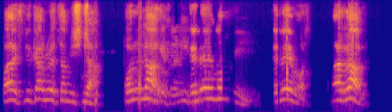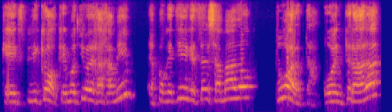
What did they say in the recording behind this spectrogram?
para explicar nuestra Mishnah. Por un lado, tenemos, tenemos a Rab, que explicó que el motivo de Jajamim es porque tiene que ser llamado puerta o entrada,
